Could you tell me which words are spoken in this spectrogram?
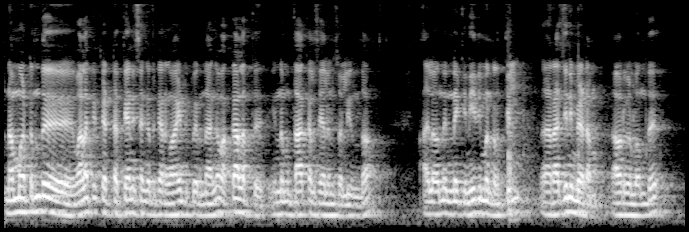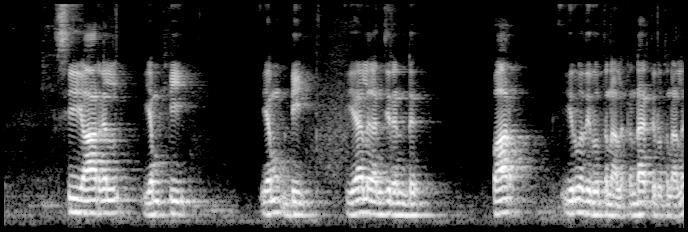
நம்மகிட்டருந்து வழக்கு கட்ட தேனி சங்கத்துக்காரங்க வாங்கிட்டு போயிருந்தாங்க. வக்காலத்து இன்னமும் தாக்கல் செய்யலைன்னு சொல்லியிருந்தோம். அதில் வந்து இன்றைக்கி நீதிமன்றத்தில் ரஜினி மேடம் அவர்கள் வந்து சிஆர்எல் எம்பி எம்டி ஏழு அஞ்சு ரெண்டு பார் இருபது இருபத்தி நாலு ரெண்டாயிரத்தி இருபத்தி நாலு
